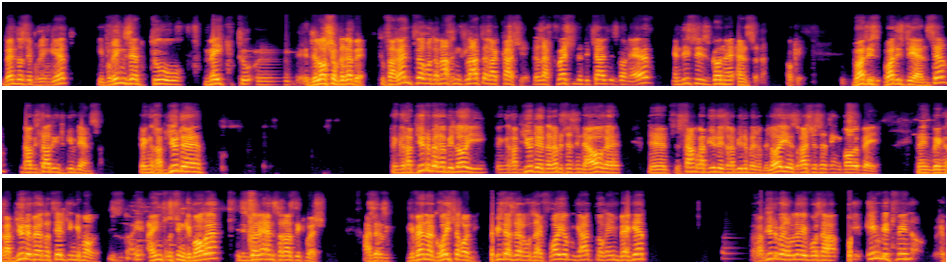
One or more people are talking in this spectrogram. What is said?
when does he bring it? He brings it to make to uh, the loss of the Rebbe to verantworten oder machen glattere Kasche. There's a question that the child is going to have, and this is going to answer. Okay. What is what is the answer? Now we're starting to give the answer. When Rab Yude, when Rab Yude be Rabbi Loi, when Rab Yude, the Rebbe says in the Aure, the Stam Rab Yude is Rab Yude be Rabbi Loi, is Rashi says in Gemara Bey. When, when Rab Yude wird erzählt in Gemara, this is an interesting Gemara, it is going to answer us the question. Also er ist gewähne a größer Roni. Bis er uns ein Freu um gehabt, noch ein Beget, Rab Yude be Rabbi Loi was a, in between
